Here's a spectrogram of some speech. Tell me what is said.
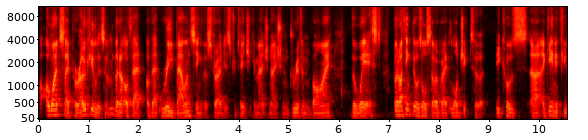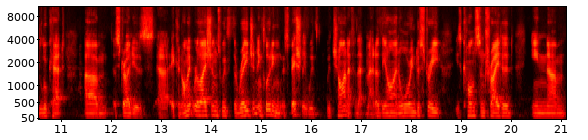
I won't say parochialism, but of that of that rebalancing of Australia's strategic imagination driven by the West. But I think there was also a great logic to it because, uh, again, if you look at um, Australia's uh, economic relations with the region, including especially with, with China for that matter. The iron ore industry is concentrated in, um,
